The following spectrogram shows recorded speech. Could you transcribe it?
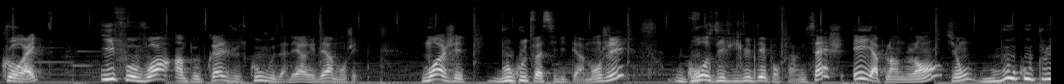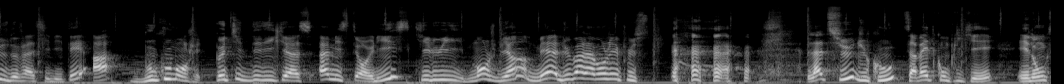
correct il faut voir à peu près jusqu'où vous allez arriver à manger. Moi, j'ai beaucoup de facilité à manger, grosse difficulté pour faire une sèche, et il y a plein de gens qui ont beaucoup plus de facilité à beaucoup manger. Petite dédicace à Mister Ulysse, qui lui mange bien, mais a du mal à manger plus. Là-dessus, du coup, ça va être compliqué, et donc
